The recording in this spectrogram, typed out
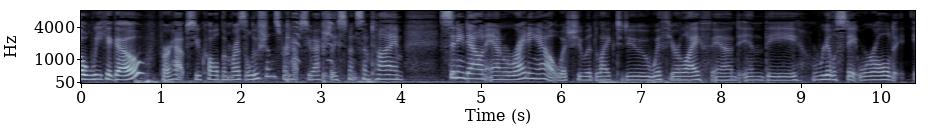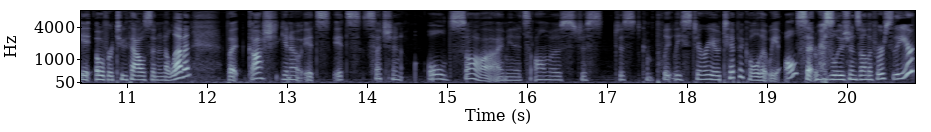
a week ago. Perhaps you called them resolutions. Perhaps you actually spent some time sitting down and writing out what you would like to do with your life and in the real estate world over 2011. But gosh, you know, it's it's such an old saw. I mean, it's almost just just completely stereotypical that we all set resolutions on the first of the year,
